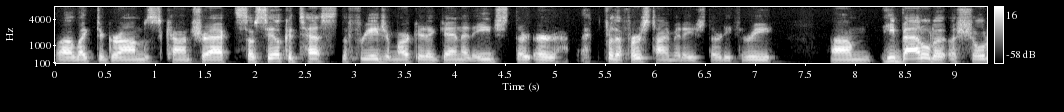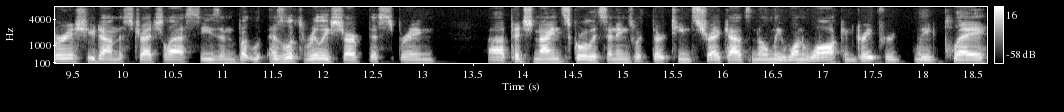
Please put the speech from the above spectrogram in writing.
uh, like Degrom's contract. So Sale could test the free agent market again at age thir- or for the first time at age 33. Um, he battled a, a, shoulder issue down the stretch last season, but has looked really sharp this spring. Uh, pitched nine scoreless innings with 13 strikeouts and only one walk in Grapefruit League play.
